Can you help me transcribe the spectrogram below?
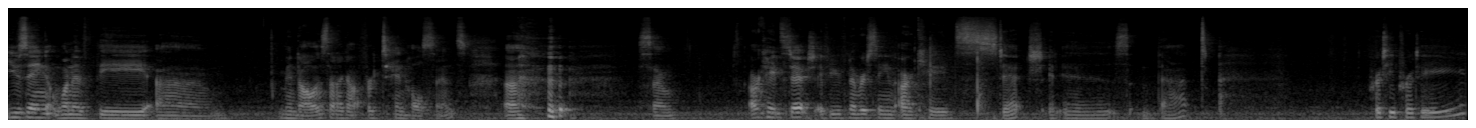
using one of the um, mandalas that I got for 10 whole cents. Uh, so Arcade Stitch, if you've never seen Arcade Stitch, it is that. Pretty, pretty.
